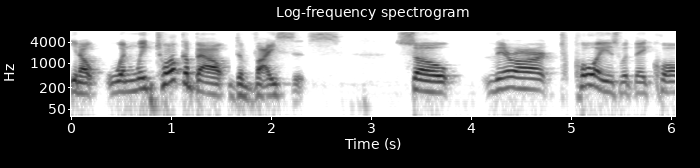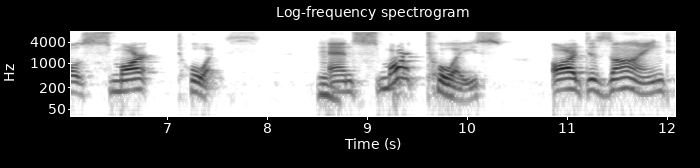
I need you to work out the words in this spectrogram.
you know, when we talk about devices, so there are toys, what they call smart toys, mm. and smart toys are designed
